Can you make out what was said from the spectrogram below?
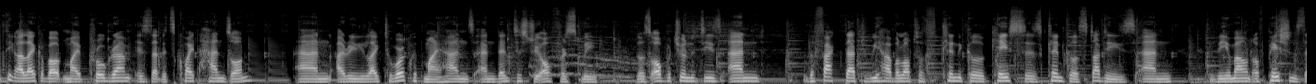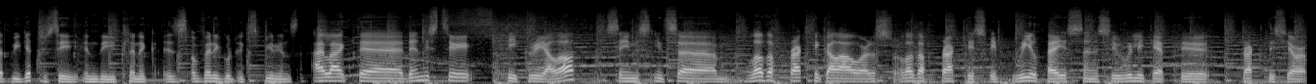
thing I like about my program is that it's quite hands-on and I really like to work with my hands and dentistry offers me those opportunities and the fact that we have a lot of clinical cases, clinical studies and the amount of patients that we get to see in the clinic is a very good experience. I like the dentistry degree a lot since it's um, a lot of practical hours, a lot of practice with real patients. You really get to practice your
